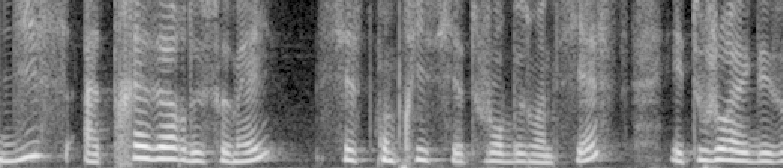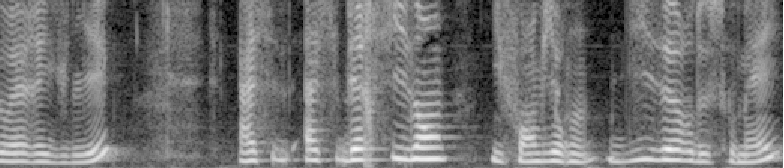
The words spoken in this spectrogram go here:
10 à 13 heures de sommeil, sieste comprise s'il y a toujours besoin de sieste, et toujours avec des horaires réguliers. vers 6 ans, il faut environ 10 heures de sommeil,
